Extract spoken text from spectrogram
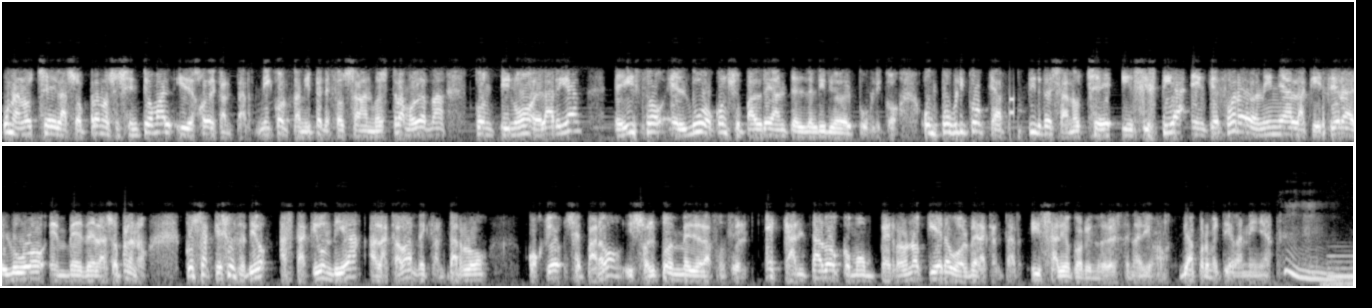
Una noche la soprano se sintió mal y dejó de cantar. Ni corta ni perezosa, nuestra moderna continuó el aria e hizo el dúo con su padre ante el delirio del público. Un público que a partir de esa noche insistía en que fuera la niña la que hiciera el dúo en vez de la soprano, cosa que sucedió hasta que un día, al acabar de cantarlo, cogió, se paró y soltó en medio de la función. He cantado como un perro, no quiero volver a cantar. Y salió corriendo del escenario. Ya prometía la niña. Hmm.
